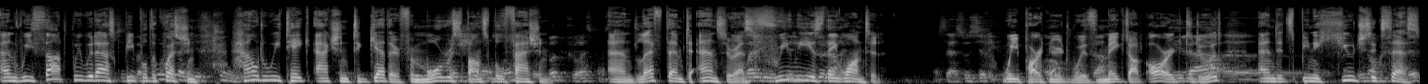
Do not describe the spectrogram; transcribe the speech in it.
and we thought we would ask people the question how do we take action together for more responsible fashion? And left them to answer as freely as they wanted. We partnered with Make.org to do it, and it's been a huge success,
